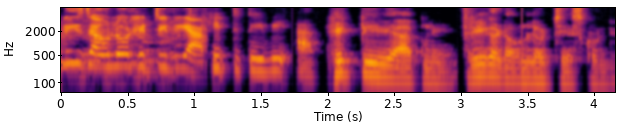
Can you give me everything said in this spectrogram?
please download Hit TV app. Hit TV app. Hit TV యాప్ని ఫ్రీగా డౌన్లోడ్ చేసుకోండి.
